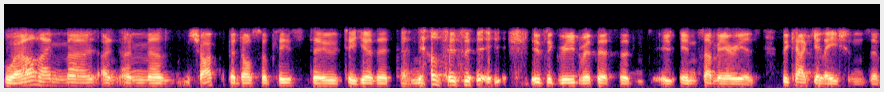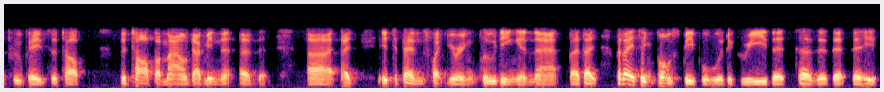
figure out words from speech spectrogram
Well, I'm uh, I'm uh, shocked, but also pleased to to hear that uh, Nels is is agreed with this in, in some areas. The calculations of who pays the top the top amount. I mean, uh, uh, it depends what you're including in that, but I but I think most people would agree that uh, that, that they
